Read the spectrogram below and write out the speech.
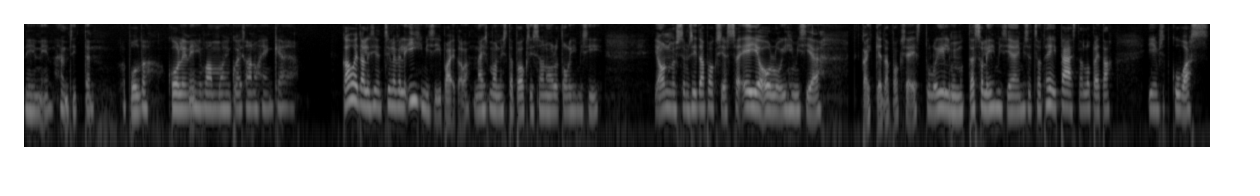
niin, niin hän sitten lopulta kuoli niihin vammoihin, kun ei saanut henkeä. Ja kauheita oli siinä, että sillä vielä ihmisiä paikalla. Näissä monissa tapauksissa on ollut, ihmisiä. Ja on myös sellaisia tapauksia, joissa ei ole ollut ihmisiä. Kaikkia tapauksia ei tullut ilmi, mutta tässä oli ihmisiä ihmiset sanoivat, hei päästä, lopeta. Ihmiset kuvas,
